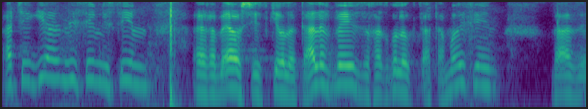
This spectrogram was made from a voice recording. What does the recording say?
עד שהגיע ניסים ניסים, רבי הרש הזכיר לו את האלף בייס, וחזרו לו קצת המויכין, ואז אה,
